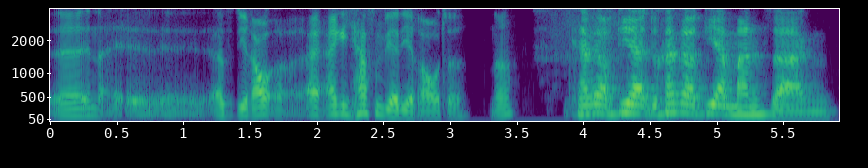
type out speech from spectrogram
Äh, in, äh, also die Ra eigentlich hassen wir ja die Raute. Ne? Du, kannst auch Dia du kannst auch Diamant sagen.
